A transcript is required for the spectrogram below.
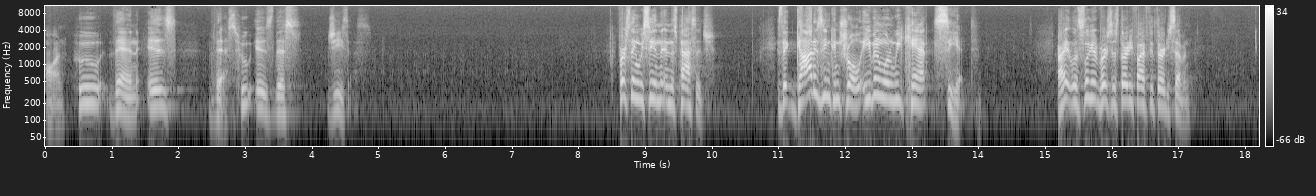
on who then is this? Who is this Jesus? First thing we see in, in this passage is that God is in control even when we can't see it. All right, let's look at verses 35 through 37 It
